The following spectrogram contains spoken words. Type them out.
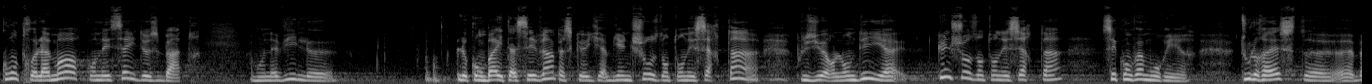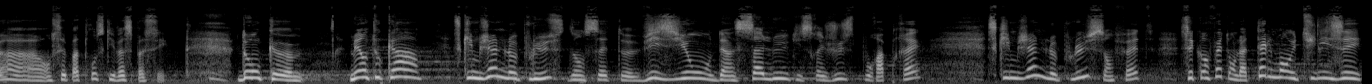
contre la mort qu'on essaye de se battre. À mon avis, le, le combat est assez vain parce qu'il y a bien une chose dont on est certain, plusieurs l'ont dit, a qu'une chose dont on est certain, c'est qu'on va mourir. Tout le reste, euh, eh ben, on ne sait pas trop ce qui va se passer. Donc, euh, mais en tout cas, ce qui me gêne le plus dans cette vision d'un salut qui serait juste pour après, ce qui me gêne le plus, en fait, c'est qu'en fait, on l'a tellement utilisé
